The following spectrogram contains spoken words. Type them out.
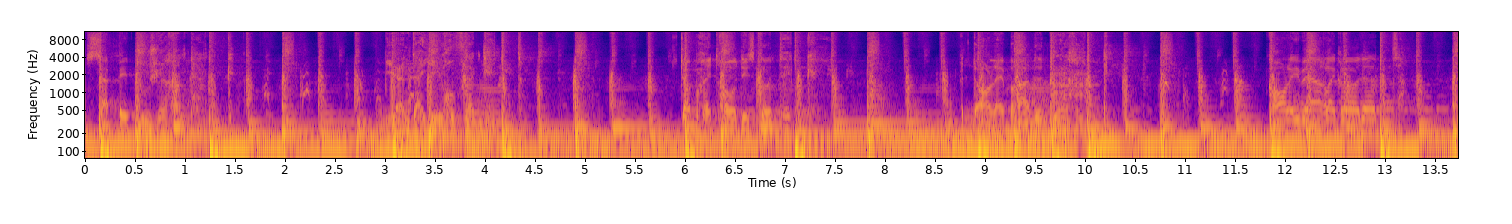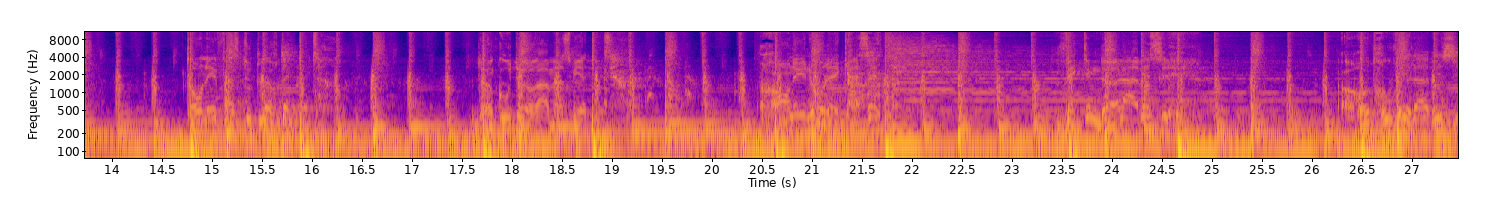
sapé toujours un bec, bien taillé aux flaquettes, top rétro discothèque, dans les bras de Derrick, quand libère la Claudette, qu'on efface toutes leurs dettes, d'un coup de ramasse-miettes, rendez-nous les cassettes, victimes de l'ABC. Retrouver l'ABC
